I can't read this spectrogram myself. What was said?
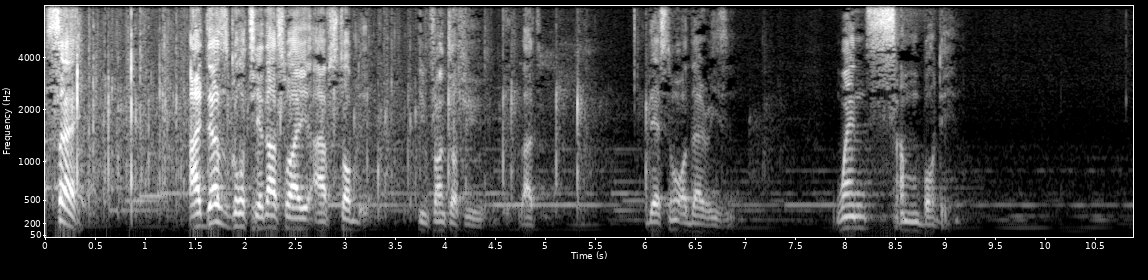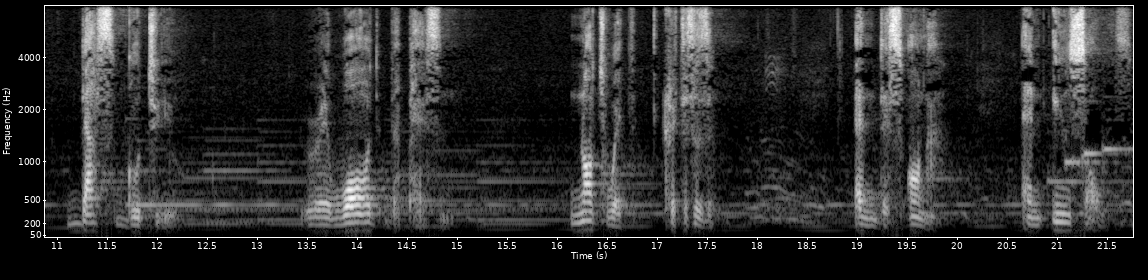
Sir, I just got here. That's why I've stopped in front of you. But there's no other reason. When somebody does good to you, reward the person, not with criticism and dishonor and insults.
